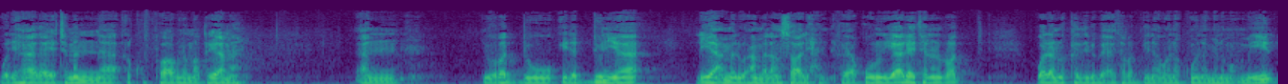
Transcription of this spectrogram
ولهذا يتمنى الكفار يوم القيامة أن يردوا إلى الدنيا ليعملوا عملا صالحا. فيقولون يا ليتنا نرد ولا نكذب بآيات ربنا ونكون من المؤمنين.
